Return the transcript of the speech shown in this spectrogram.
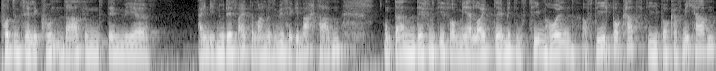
potenzielle Kunden da sind, denen wir eigentlich nur das weitermachen, was wir bisher gemacht haben. Und dann definitiv auch mehr Leute mit ins Team holen, auf die ich Bock habe, die Bock auf mich haben,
